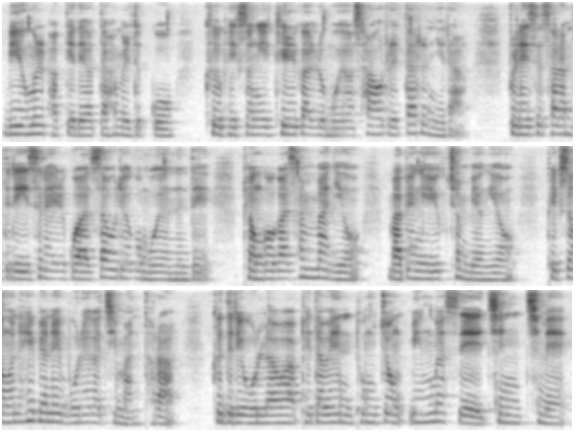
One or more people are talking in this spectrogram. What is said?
미움을 받게 되었다 함을 듣고 그 백성이 길갈로 모여 사울을 따르니라. 블레셋 사람들이 이스라엘과 싸우려고 모였는데 병거가 3만이요 마병이 6천 명이요 백성은 해변에 모래같이 많더라. 그들이 올라와 베다웬 동쪽 믹마스에 진침해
